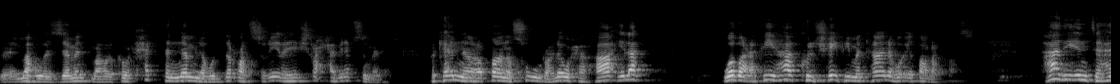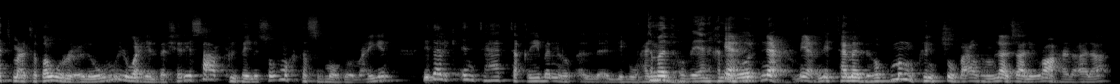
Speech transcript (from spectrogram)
ما هو الزمن ما هو الكون حتى النملة والذرة الصغيرة يشرحها بنفس المنهج. فكانه أعطانا صورة لوحة هائلة وضع فيها كل شيء في مكانه وإطاره الخاص. هذه انتهت مع تطور العلوم والوعي البشري صار كل فيلسوف مختص بموضوع معين لذلك انتهت تقريبا ال- ال- اللي هو هال- تمذهب يعني خلينا يعني نقول. نعم يعني التمذهب ممكن تشوف بعضهم لا زال يراهن على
